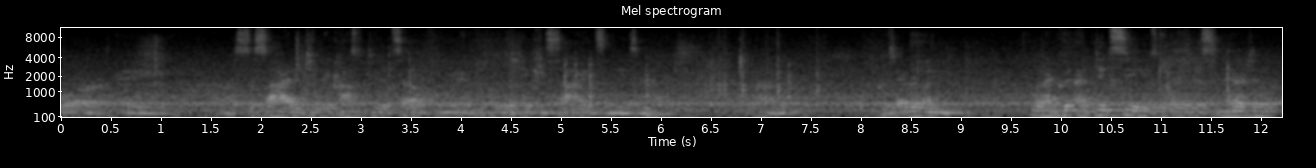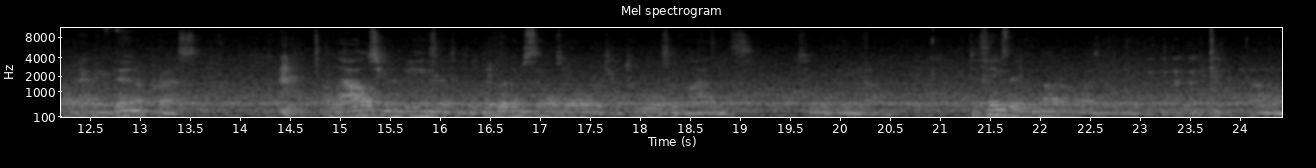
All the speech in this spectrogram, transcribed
for a uh, society to reconstitute itself when you had people who were taking sides in these matters. Because everyone, what I could, I did see is the way this narrative of having been oppressed allows human beings to deliver themselves over to the tools of violence, to the, um, to things they would not otherwise do. Um,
